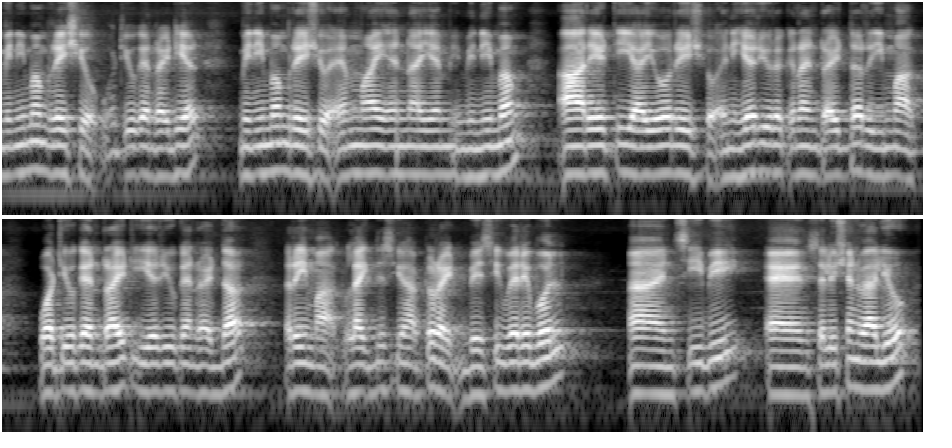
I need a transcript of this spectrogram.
minimum ratio. What you can write here? Minimum ratio M-I-N-I-M minimum R-A-T-I-O ratio and here you can write the remark. What you can write? Here you can write the remark. Like this you have to write basic variable and CB and solution value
